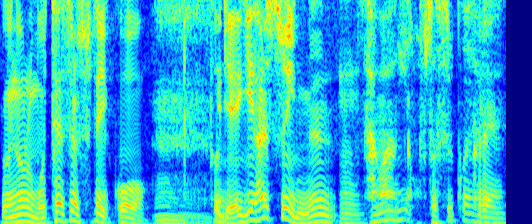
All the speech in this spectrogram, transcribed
의논을 못 했을 수도 있고 그 얘기할 수 있는 상황이 없었을 거예요. 그래.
